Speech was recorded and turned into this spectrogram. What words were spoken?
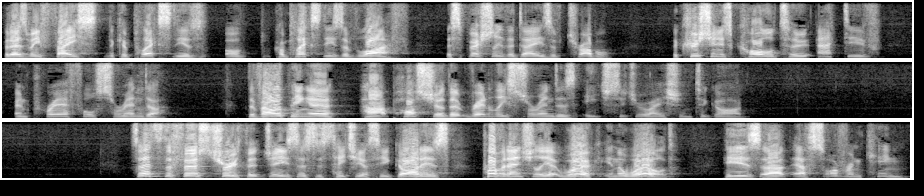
But as we face the complexities of, complexities of life, especially the days of trouble, the Christian is called to active and prayerful surrender, developing a heart posture that readily surrenders each situation to God. So that's the first truth that Jesus is teaching us here. God is providentially at work in the world. He is uh, our sovereign King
